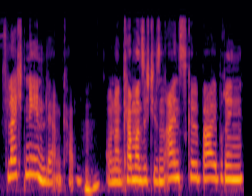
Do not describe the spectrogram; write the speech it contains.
vielleicht nähen lernen kann. Mhm. Und dann kann man sich diesen einen Skill beibringen.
